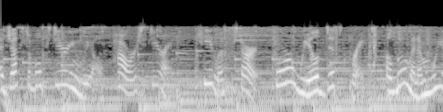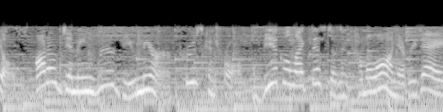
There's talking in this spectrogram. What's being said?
adjustable steering wheel, power steering, keyless start, four-wheel disc brakes, aluminum wheels, auto-dimming rear view mirror, cruise control. A vehicle like this doesn't come along every day.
